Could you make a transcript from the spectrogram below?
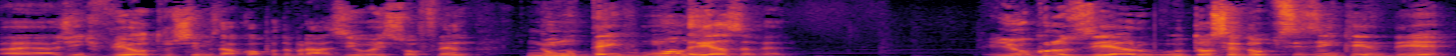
é, a, gente vê outros times da Copa do Brasil aí sofrendo. Não tem moleza, velho. E o Cruzeiro, o torcedor precisa entender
